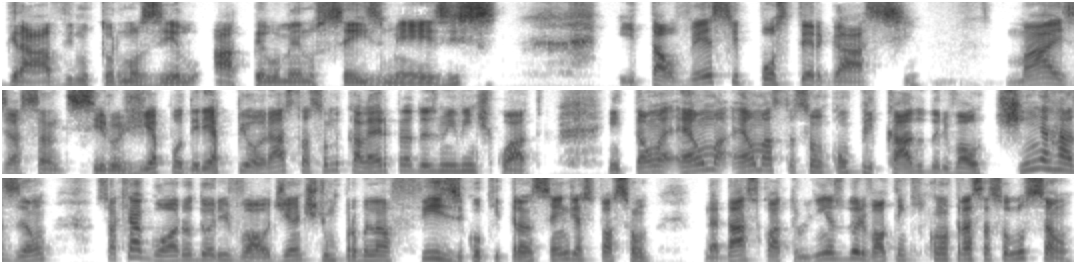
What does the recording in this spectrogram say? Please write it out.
grave no tornozelo há pelo menos seis meses, e talvez se postergasse mais essa cirurgia poderia piorar a situação do Caleri para 2024. Então é uma, é uma situação complicada. O Dorival tinha razão, só que agora o Dorival, diante de um problema físico que transcende a situação né, das quatro linhas, o Dorival tem que encontrar essa solução.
